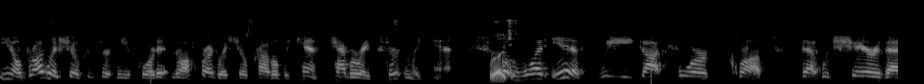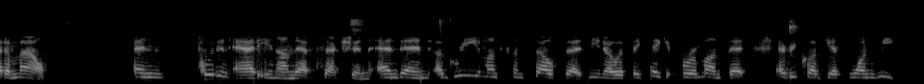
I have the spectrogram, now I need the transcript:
you know, Broadway show can certainly afford it, and off Broadway show probably can't. Cabaret certainly can't. Right. But what if we got four clubs that would share that amount and put an ad in on that section and then agree amongst themselves that, you know, if they take it for a month that every club gets one week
